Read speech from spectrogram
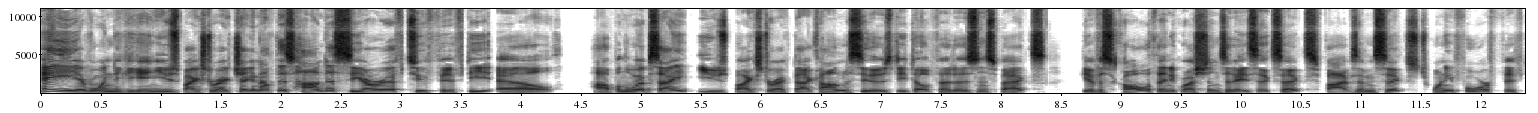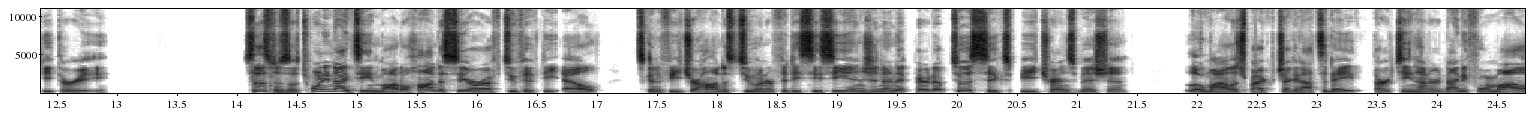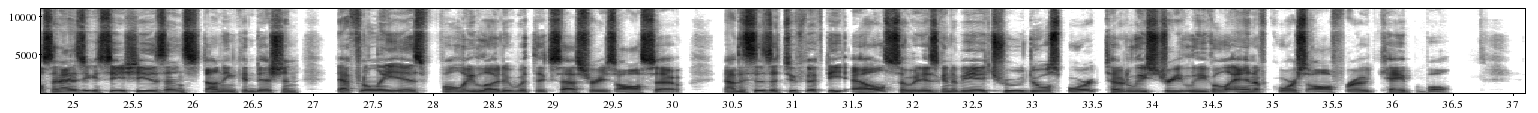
Hey everyone, Nick again, Used Bikes Direct, checking out this Honda CRF 250L. Hop on the website, usedbikesdirect.com to see those detailed photos and specs. Give us a call with any questions at 866 576 2453. So, this was a 2019 model Honda CRF 250L. It's going to feature Honda's 250cc engine in it, paired up to a six speed transmission. Low mileage bike we're checking out today, 1,394 miles. And as you can see, she is in stunning condition. Definitely is fully loaded with accessories also. Now, this is a 250L, so it is going to be a true dual sport, totally street legal, and of course, off road capable.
